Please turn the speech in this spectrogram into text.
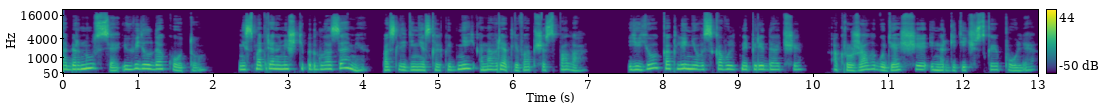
обернулся и увидел Дакоту. Несмотря на мешки под глазами, Последние несколько дней она вряд ли вообще спала. Ее, как линию высоковольтной передачи, окружало гудящее энергетическое поле.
